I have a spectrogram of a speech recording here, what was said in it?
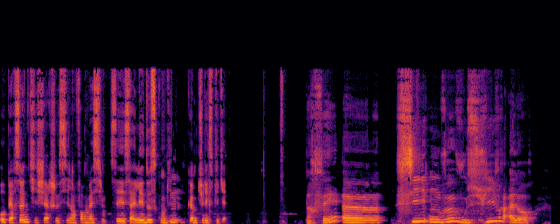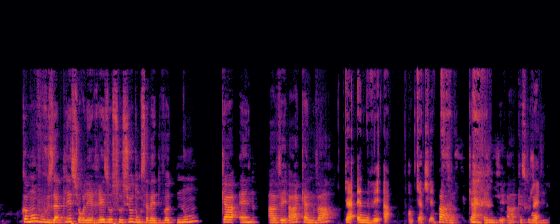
aux personnes qui cherchent aussi l'information. C'est ça, les deux se combinent, mm. comme tu l'expliquais. Parfait. Euh, si on veut vous suivre, alors comment vous vous appelez sur les réseaux sociaux? Donc ça va être votre nom, K-N-A-V-A, Canva? K-N-V-A en quatre lettres. Pardon, K-N-V-A. Qu'est-ce que j'ai dit?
